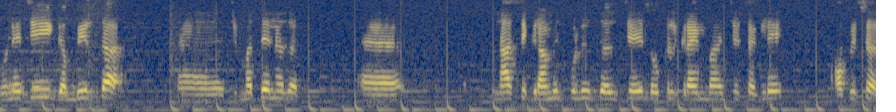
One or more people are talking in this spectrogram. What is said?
गुन्ह्याची गंभीरता अ, मध्यनजर नाशिक ग्रामीण पोलीस दलचे लोकल क्राईम ब्रांचचे सगळे ऑफिसर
